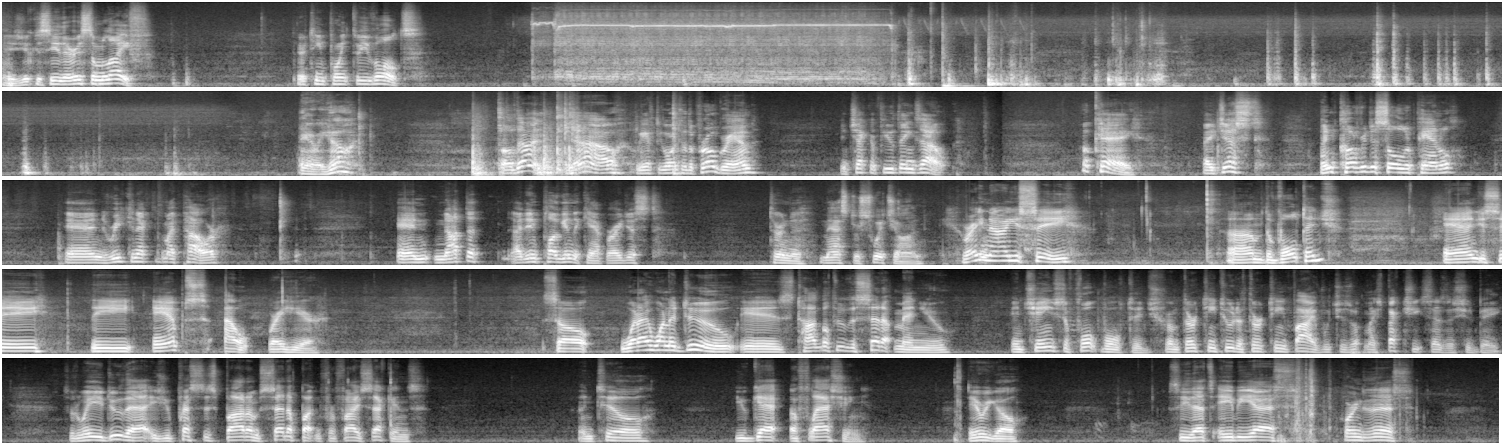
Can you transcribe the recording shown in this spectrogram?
As you can see, there is some life. 13.3 volts. There we go. All done. Now we have to go into the program and check a few things out. Okay, I just uncovered the solar panel and reconnected my power. And not that I didn't plug in the camper, I just turned the master switch on. Right now you see um, the voltage and you see the amps out right here. So what I want to do is toggle through the setup menu and change the float voltage from 13.2 to 13.5 which is what my spec sheet says it should be. So the way you do that is you press this bottom setup button for 5 seconds until you get a flashing. There we go. See that's ABS according to this.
